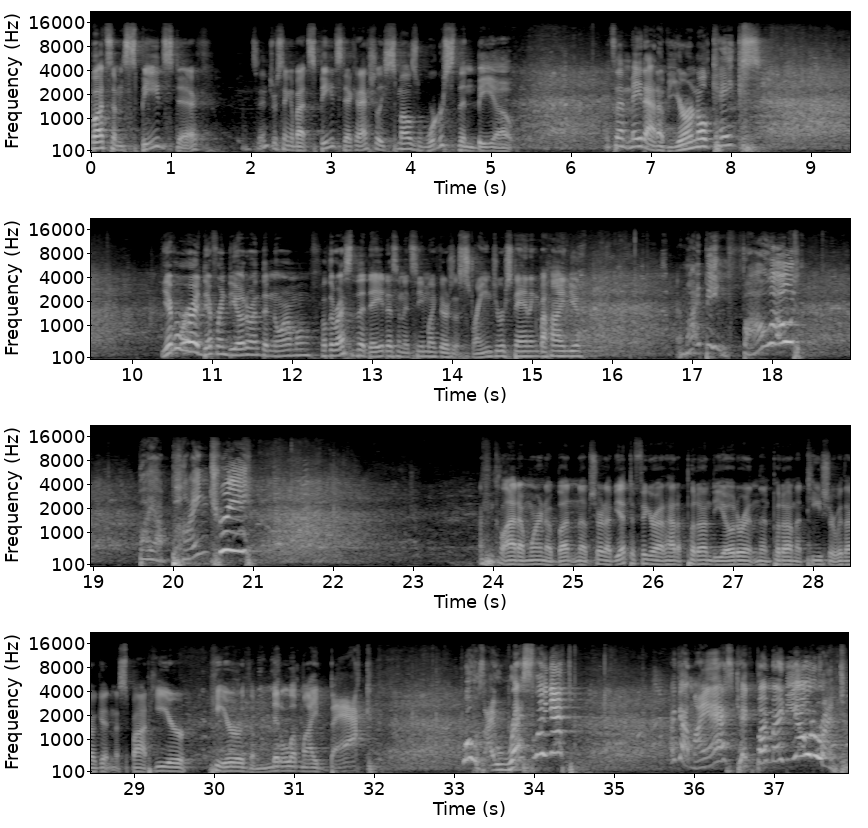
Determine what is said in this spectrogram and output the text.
bought some Speed Stick. What's interesting about Speed Stick, it actually smells worse than BO. What's that made out of? Urinal cakes? You ever wear a different deodorant than normal? For the rest of the day, doesn't it seem like there's a stranger standing behind you? Am I being followed? By a pine tree? I'm glad I'm wearing a button up shirt. I've yet to figure out how to put on deodorant and then put on a t shirt without getting a spot here, here, the middle of my back. What was I wrestling it? I got my ass kicked by my deodorant.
